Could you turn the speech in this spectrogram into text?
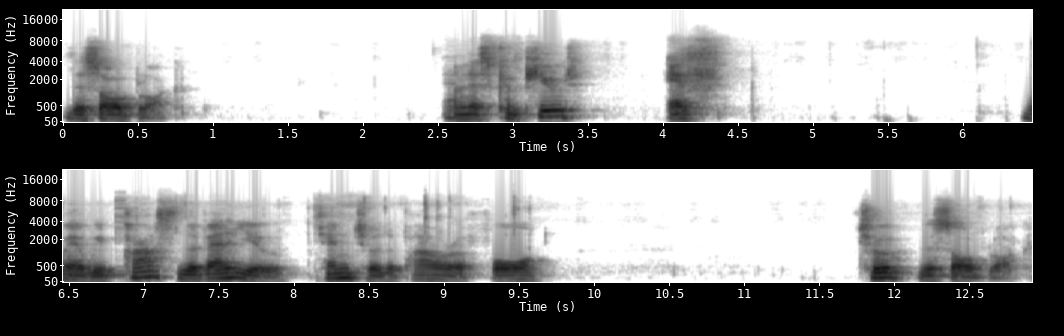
the solve block and let's compute f where we pass the value 10 to the power of 4 to the solve block.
